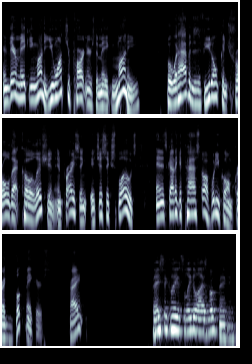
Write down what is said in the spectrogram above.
and they're making money. You want your partners to make money. But what happens is if you don't control that coalition in pricing, it just explodes and it's got to get passed off. What do you call them, Craig? Bookmakers, right? Basically, it's legalized bookmaking.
